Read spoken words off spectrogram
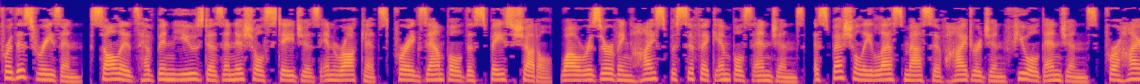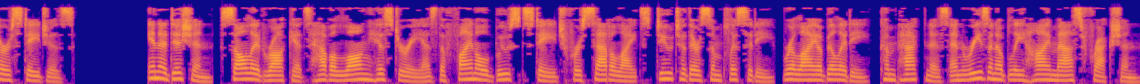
For this reason, solids have been used as initial stages in rockets for example the Space Shuttle, while reserving high specific impulse engines, especially less massive hydrogen-fueled engines, for higher stages. In addition, solid rockets have a long history as the final boost stage for satellites due to their simplicity, reliability, compactness and reasonably high mass fraction.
